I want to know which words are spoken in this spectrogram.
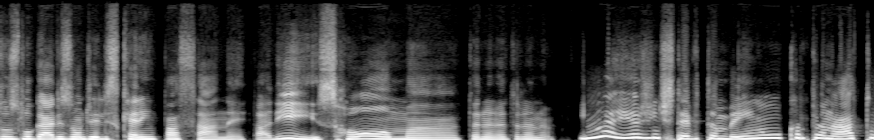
dos lugares onde eles querem passar, né? Paris, Roma, tarana, tarana. E aí a gente teve também um campeonato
